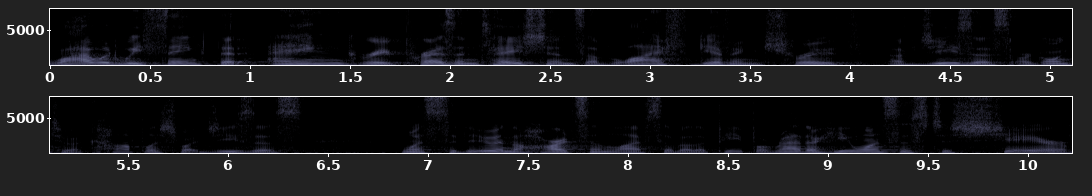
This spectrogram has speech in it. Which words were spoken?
Why would we think that angry presentations of life giving truth of Jesus are going to accomplish what Jesus wants to do in the hearts and lives of other people? Rather, he wants us to share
